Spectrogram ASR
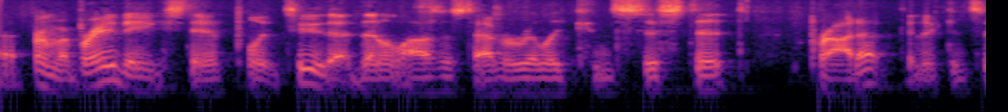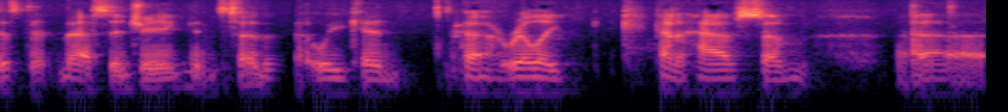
uh, from a branding standpoint too, that then allows us to have a really consistent product and a consistent messaging, and so that we can uh, really kind of have some uh,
